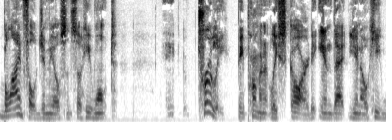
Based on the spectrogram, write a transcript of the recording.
Blindfold Jimmy Olsen so he won't truly be permanently scarred in that you know he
